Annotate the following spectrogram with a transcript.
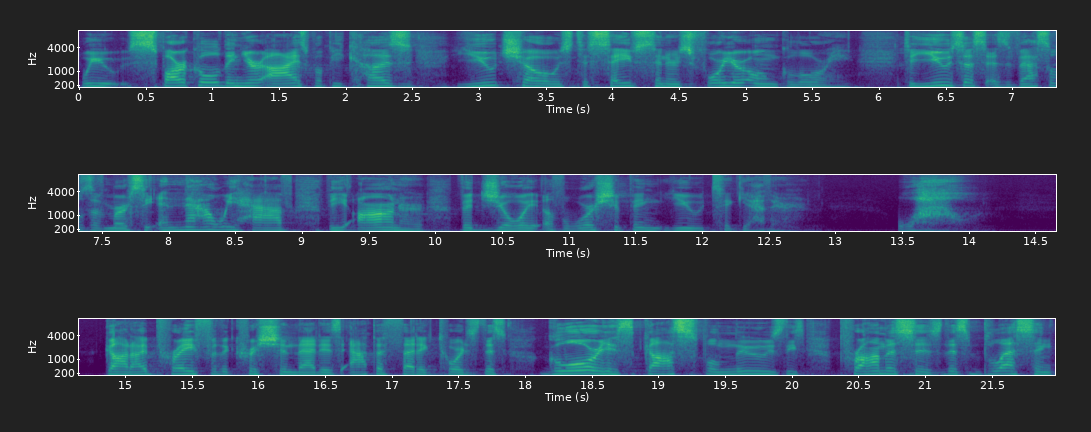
we sparkled in your eyes, but because you chose to save sinners for your own glory, to use us as vessels of mercy, and now we have the honor, the joy of worshiping you together. Wow. God, I pray for the Christian that is apathetic towards this glorious gospel news, these promises, this blessing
